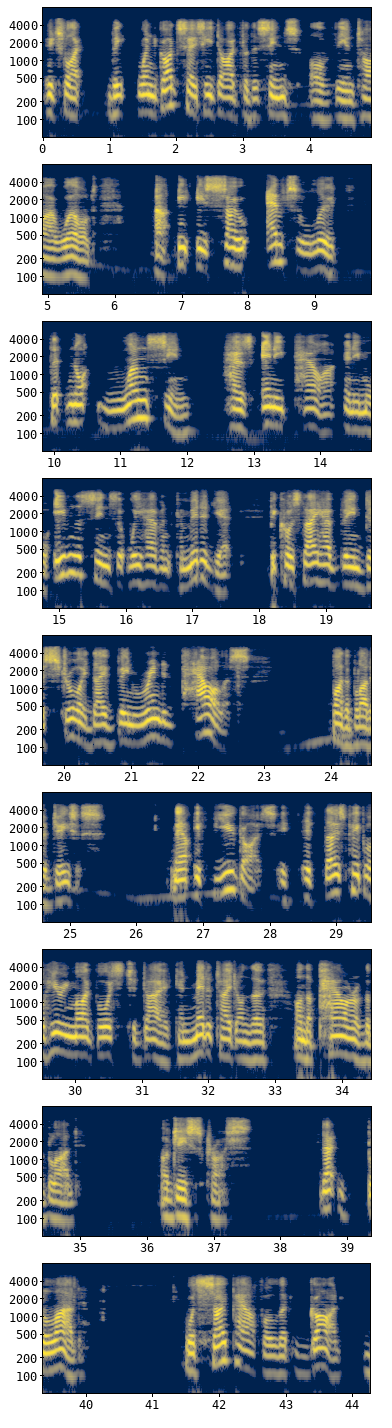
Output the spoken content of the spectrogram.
It's like the when God says He died for the sins of the entire world, uh, it is so absolute that not one sin has any power anymore. Even the sins that we haven't committed yet, because they have been destroyed, they've been rendered powerless by the blood of Jesus. Now, if you guys, if, if those people hearing my voice today can meditate on the, on the power of the blood of Jesus Christ, that blood was so powerful that God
